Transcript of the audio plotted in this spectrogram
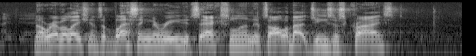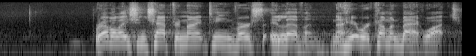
I did. No, Revelation is a blessing to read. It's excellent. It's all about Jesus Christ. Revelation chapter 19, verse 11. Now, here we're coming back. Watch.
